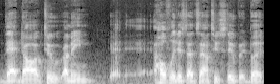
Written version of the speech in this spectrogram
that dog to. I mean, hopefully this doesn't sound too stupid, but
